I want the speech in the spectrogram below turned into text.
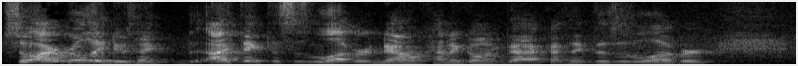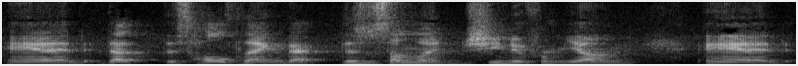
So i really do think i think this is a lover. Now kind of going back i think this is a lover. And that this whole thing that this is someone she knew from young and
